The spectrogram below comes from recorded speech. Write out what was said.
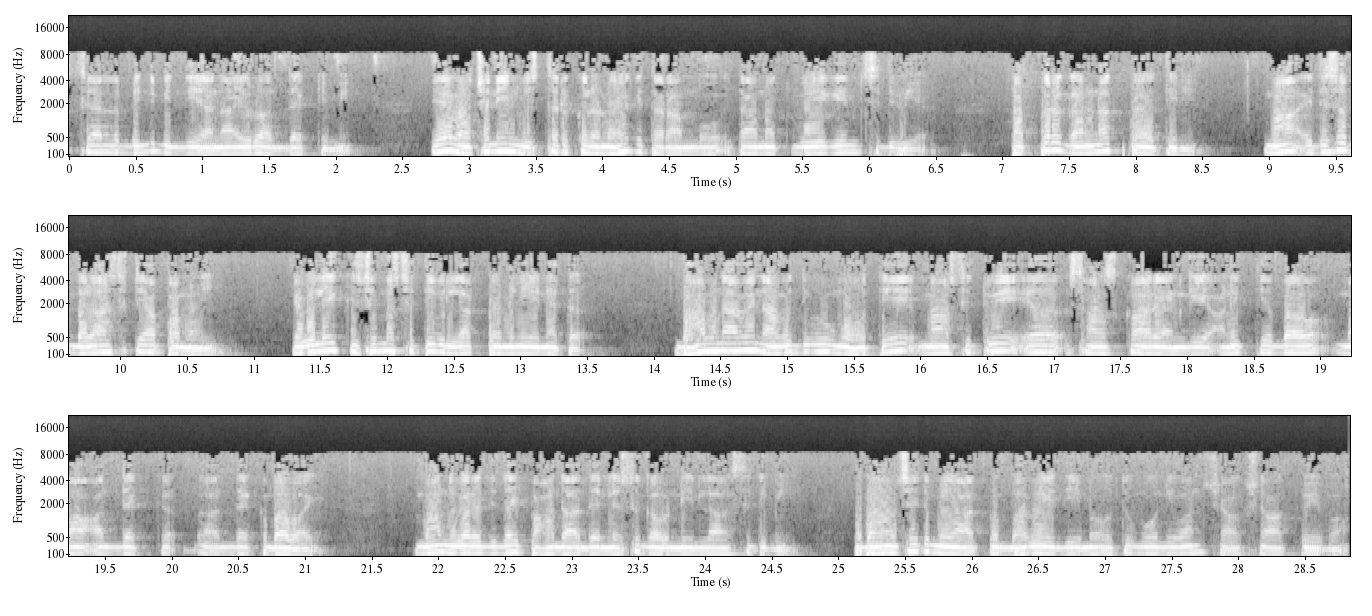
සියල්ල බිඳි බිඳි යන අයුරු අත්දැක්කෙමි. එය වචනින් විස්තර කළ නොහැකි තරම් වූ ඊටමත් වේගෙන් සිදුවිය. තත්පර ගණනක් පැවතිනි. මා එදෙස බලා සිටියා පමණි. එවෙලේ කිසිම සිතිවිල්ලක් පැමිණියේ නැත. භාවනාවෙන් අවදි වූ මොහොතේ මා සිටුවේ එය සංස්කාරයන්ගේ අනිත්‍ය බව මා අත්දැක්ක අත්දැක්ක බවයි. මා නිවැරදිදයි පහදා දෙන්න ලෙස ගෞරවණීයලා සිටිමි. ඔබ වහන්සේට මේ ආත්ම භවයේදීම උතුම් නිවන් සාක්ෂාත් වේවා.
